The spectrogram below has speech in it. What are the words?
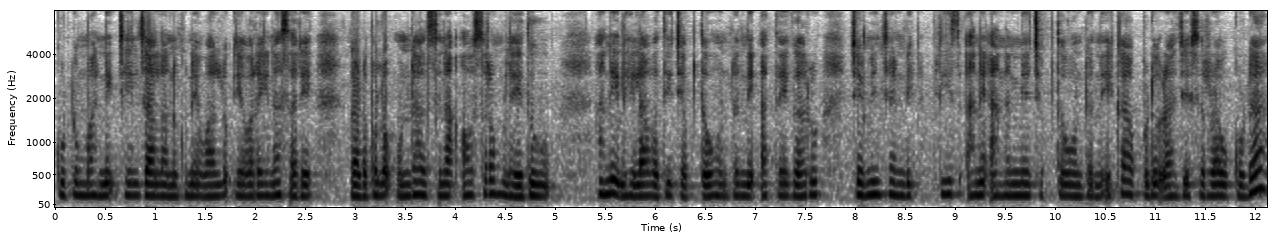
కుటుంబాన్ని చీల్చాలనుకునే వాళ్ళు ఎవరైనా సరే గడపలో ఉండాల్సిన అవసరం లేదు అని లీలావతి చెప్తూ ఉంటుంది. అత్తయ్య గారు క్షమించండి ప్లీజ్ అని అనన్య చెప్తూ ఉంటుంది. ఇక అప్పుడు రాజేశ్వరరావు కూడా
